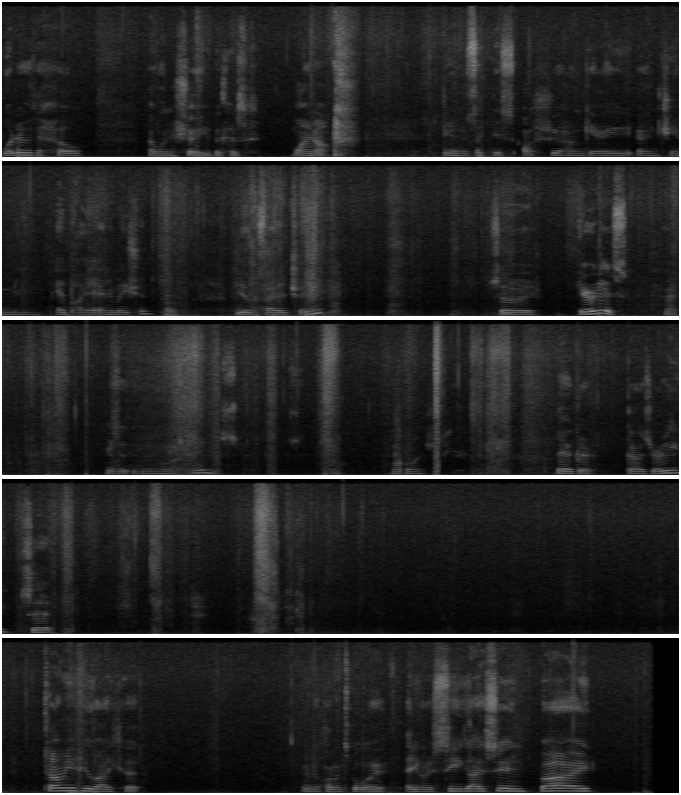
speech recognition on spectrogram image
whatever the hell I want to show you because why not? and it's like this Austria-Hungary um, and German Empire animation. I'm excited to show you. So here it is. Right. Is it the last name? Not one. There we go. Guys, ready, set. Tell me if you like it in the comments below. Anyway, see you guys soon. Bye.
